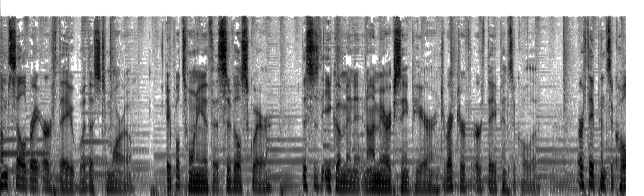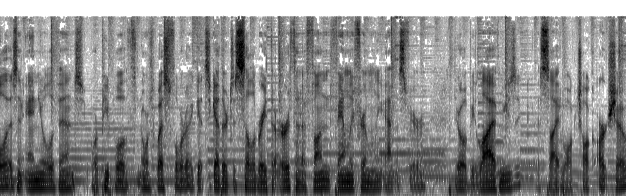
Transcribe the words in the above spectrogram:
Come celebrate Earth Day with us tomorrow, April 20th at Seville Square. This is the Eco Minute, and I'm Eric St. Pierre, Director of Earth Day Pensacola. Earth Day Pensacola is an annual event where people of Northwest Florida get together to celebrate the Earth in a fun, family friendly atmosphere. There will be live music, a sidewalk chalk art show,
